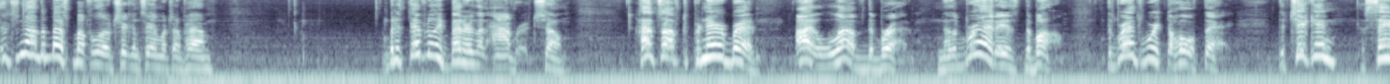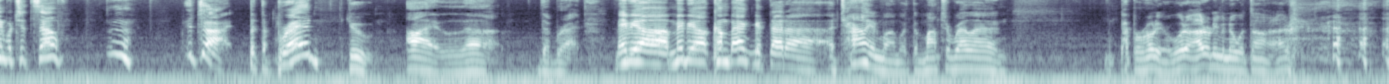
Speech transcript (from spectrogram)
It's not the best buffalo chicken sandwich I've had, but it's definitely better than average. So, hats off to Panera Bread. I love the bread. Now the bread is the bomb. The bread's worth the whole thing. The chicken, the sandwich itself, eh, it's alright. But the bread, dude, I love the bread. Maybe uh maybe I'll come back and get that uh Italian one with the mozzarella and pepperoni or what I don't even know what's on it.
